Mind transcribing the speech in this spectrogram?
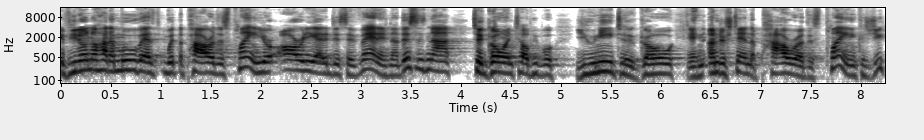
if you don't know how to move as, with the power of this plane, you're already at a disadvantage. Now, this is not to go and tell people you need to go and understand the power of this plane because you,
